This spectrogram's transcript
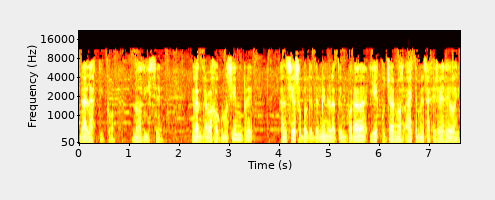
Galáctico nos dice, gran trabajo como siempre, ansioso porque termine la temporada y escucharnos a este mensaje ya desde hoy.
